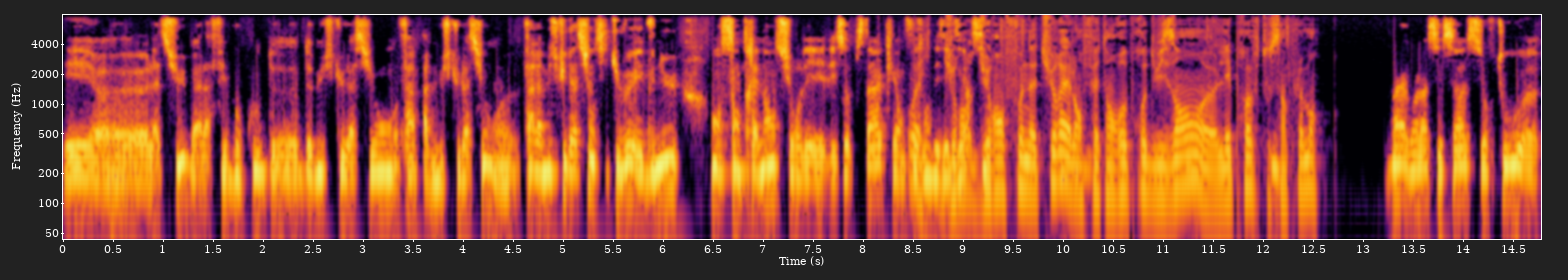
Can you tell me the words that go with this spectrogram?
Et là-dessus, bah, elle a fait beaucoup de, de, musculation, enfin pas de musculation, enfin la musculation, si tu veux, est venue en s'entraînant sur les, les, obstacles et en faisant des durant, exercices. Durant faux naturel, en fait, en reproduisant l'épreuve tout simplement. Ouais, voilà, c'est ça. Surtout, euh,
